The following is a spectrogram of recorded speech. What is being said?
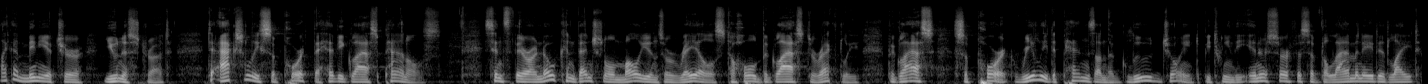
like a miniature unistrut, to actually support the heavy glass panels. Since there are no conventional mullions or rails to hold the glass directly, the glass support really depends on the glued joint between the inner surface of the laminated light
